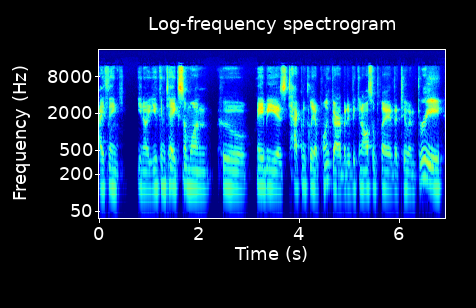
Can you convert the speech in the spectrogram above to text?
I think, you know, you can take someone who maybe is technically a point guard, but if he can also play the two and three,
